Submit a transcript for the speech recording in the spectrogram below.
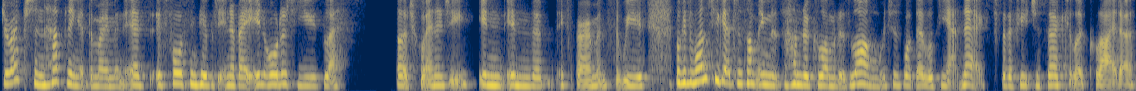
direction happening at the moment. It's, it's forcing people to innovate in order to use less electrical energy in in the experiments that we use. Because once you get to something that's 100 kilometers long which is what they're looking at next for the future circular collider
